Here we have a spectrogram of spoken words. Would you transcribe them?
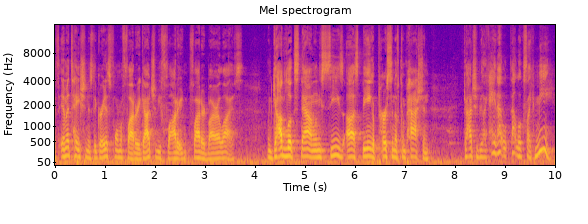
If imitation is the greatest form of flattery, God should be flattered, flattered by our lives. When God looks down, when He sees us being a person of compassion, God should be like, hey, that, that looks like me.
